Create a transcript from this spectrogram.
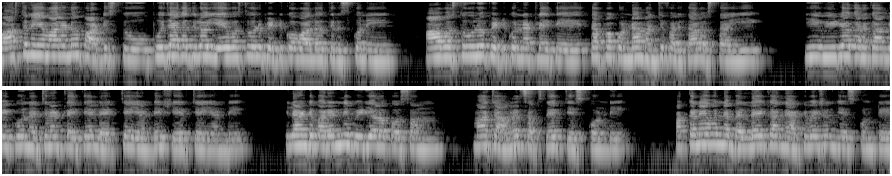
వాస్తు నియమాలను పాటిస్తూ పూజాగదిలో ఏ వస్తువులు పెట్టుకోవాలో తెలుసుకొని ఆ వస్తువులు పెట్టుకున్నట్లయితే తప్పకుండా మంచి ఫలితాలు వస్తాయి. ఈ వీడియో కనుక మీకు నచ్చినట్లయితే లైక్ చేయండి షేర్ చేయండి. ఇలాంటి మరిన్ని వీడియోల కోసం మా ఛానల్ సబ్స్క్రైబ్ చేసుకోండి. పక్కనే ఉన్న బెల్ ఐకాన్ని యాక్టివేషన్ చేసుకుంటే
